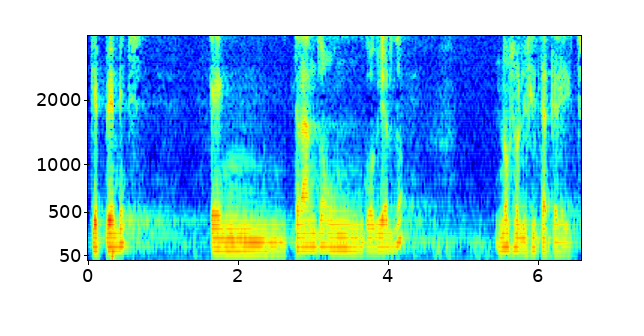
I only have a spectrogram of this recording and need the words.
que Pemex, entrando un gobierno, no solicita crédito.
